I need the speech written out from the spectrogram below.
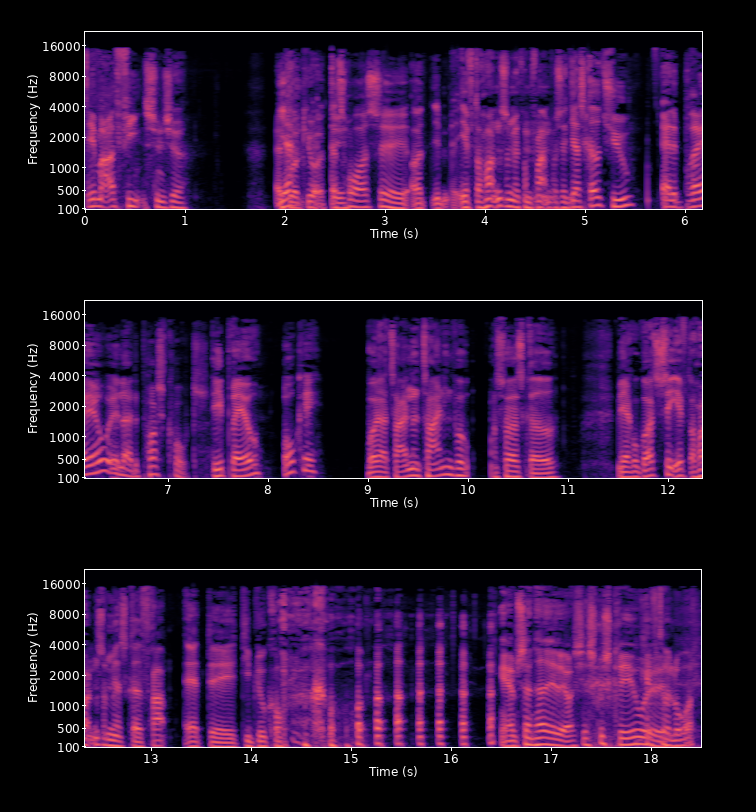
Det er meget fint, synes jeg, at ja, du har gjort det. jeg tror også... Øh, og øh, efterhånden, som jeg kom frem på, så jeg har skrevet 20. Er det breve, eller er det postkort? Det er breve, Okay. hvor jeg har tegnet en tegning på, og så har jeg skrevet. Men jeg kunne godt se efterhånden, som jeg har skrevet frem, at øh, de blev kortere og kortere. Jamen, sådan havde jeg det også. Jeg skulle skrive... Kæft, var Øh, lort.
